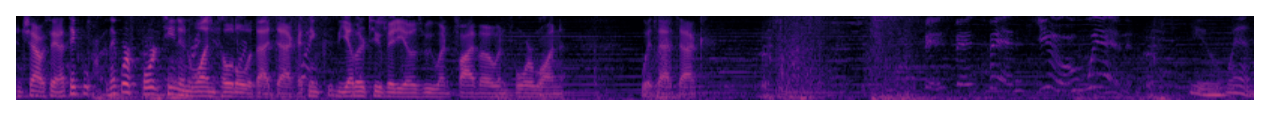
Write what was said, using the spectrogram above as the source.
in chat was saying, I think I think we're 14 and one total with that deck. I think the other two videos we went 5-0 and 4-1 with that deck. Spin, spin, spin. You win. You win.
